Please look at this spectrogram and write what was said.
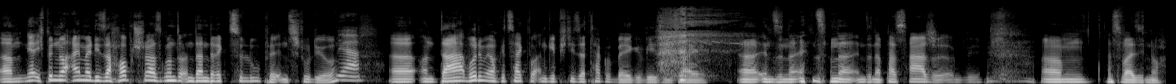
Ähm, ja, ich bin nur einmal diese Hauptstraße runter und dann direkt zur Lupe ins Studio. Ja. Äh, und da wurde mir auch gezeigt, wo angeblich dieser Taco Bell gewesen sei. äh, in, so einer, in, so einer, in so einer Passage irgendwie. Ähm, das weiß ich noch.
